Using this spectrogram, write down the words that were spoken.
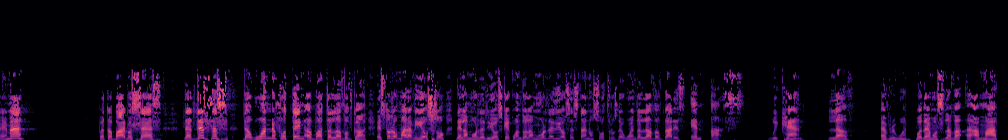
Amen. But the Bible says that this is the wonderful thing about the love of God. Esto es lo maravilloso del amor de Dios, que cuando el amor de Dios está en nosotros, that when the love of God is in us, we can love everyone. Podemos lava, amar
